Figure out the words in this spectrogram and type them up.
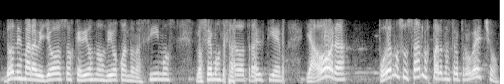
dones maravillosos que Dios nos dio cuando nacimos, los hemos dejado a través del tiempo y ahora podemos usarlos para nuestro provecho.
